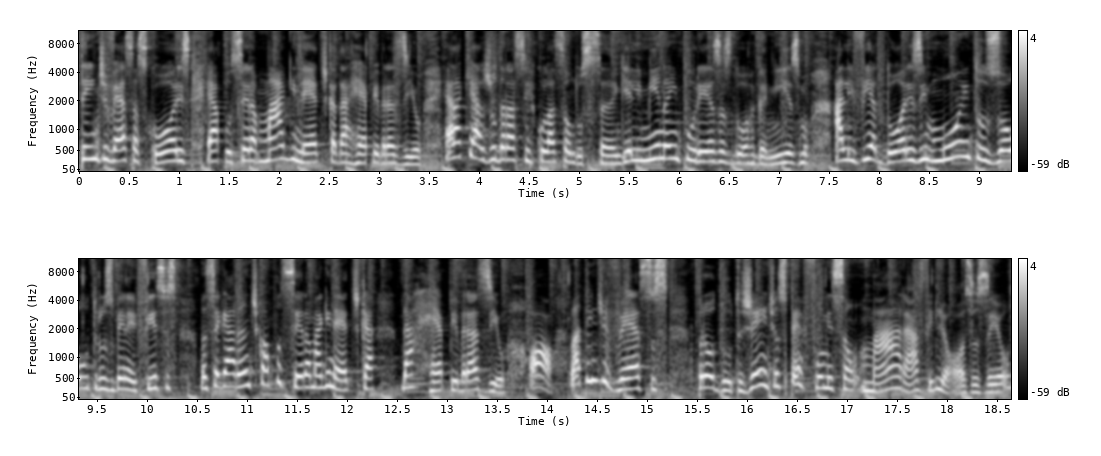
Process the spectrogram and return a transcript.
tem diversas cores, é a pulseira magnética da Rap Brasil. Ela que ajuda na circulação do sangue, elimina impurezas do organismo, alivia dores e muitos outros benefícios você garante com a pulseira magnética da Rap Brasil. Ó, lá tem diversos produtos. Gente, os perfumes são maravilhosos, eu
